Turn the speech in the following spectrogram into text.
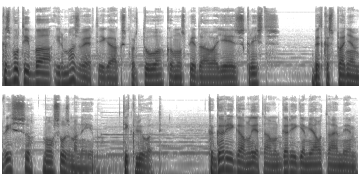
kas būtībā ir mazvērtīgākas par to, ko mums piedāvā Jēzus Kristus, bet kas paņem visu mūsu uzmanību tik ļoti, ka garīgām lietām un garīgiem jautājumiem,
